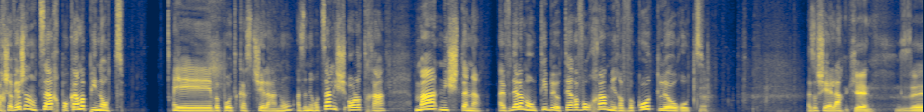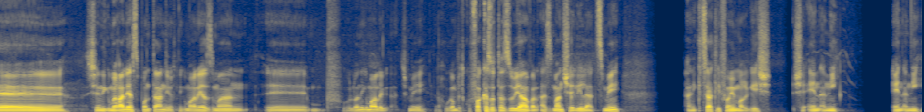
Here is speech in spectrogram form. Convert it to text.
עכשיו, יש לנו צח פה כמה פינות uh, בפודקאסט שלנו, אז אני רוצה לשאול אותך, מה נשתנה? ההבדל המהותי ביותר עבורך מרווקות להורות. אז זו שאלה. כן, זה... שנגמרה לי הספונטניות, נגמר לי הזמן. אה, הוא לא נגמר, לג... תשמעי, אנחנו גם בתקופה כזאת הזויה, אבל הזמן שלי לעצמי, אני קצת לפעמים מרגיש שאין אני. אין אני.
